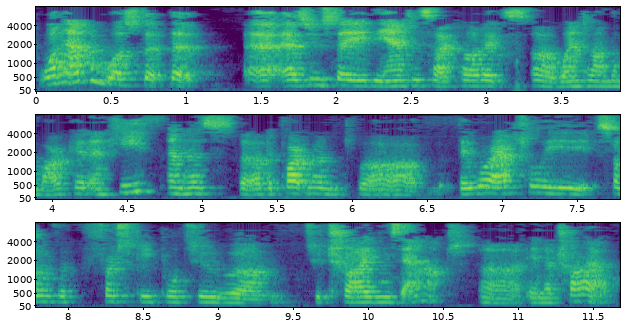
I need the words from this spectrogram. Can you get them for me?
What happened was that that as you say, the antipsychotics uh, went on the market, and Heath and his uh, department uh, they were actually some of the first people to um, to try these out uh, in a trial,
